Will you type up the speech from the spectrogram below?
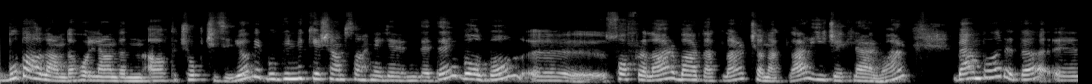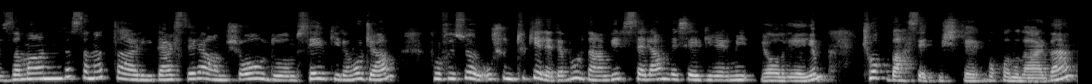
bu bağlamda Hollanda'nın altı çok çiziliyor ve bu günlük yaşam sahnelerinde de bol bol e, sofralar, bardaklar, çanaklar, yiyecekler var. Ben bu arada e, zamanında sanat tarihi dersleri almış olduğum sevgili hocam Profesör Uşun Tükel'e de buradan bir selam ve sevgilerimi yollayayım. Çok bahsetmişti bu konulardan.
